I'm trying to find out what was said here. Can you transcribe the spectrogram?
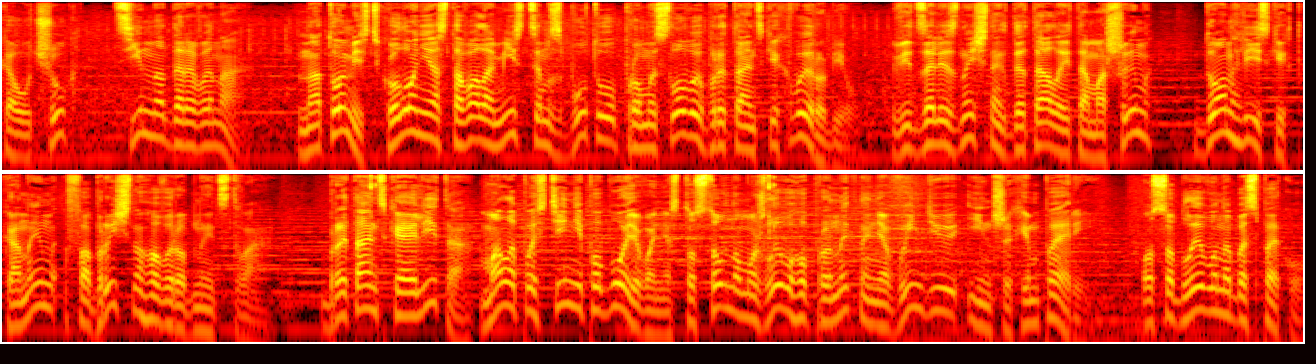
каучук, цінна деревина. Натомість колонія ставала місцем збуту промислових британських виробів від залізничних деталей та машин до англійських тканин фабричного виробництва. Британська еліта мала постійні побоювання стосовно можливого проникнення в Індію інших імперій. Особливу небезпеку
